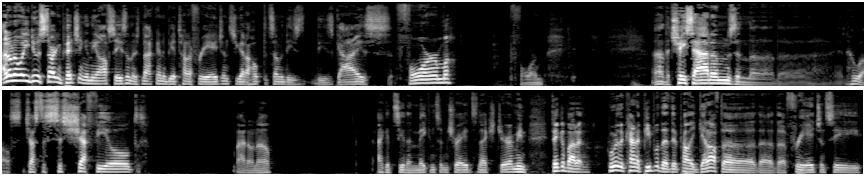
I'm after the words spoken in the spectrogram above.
I don't know what you do with starting pitching in the offseason. There's not going to be a ton of free agents. You got to hope that some of these these guys form form. Uh, the Chance Adams and the the and who else? Justus Sheffield. I don't know. I could see them making some trades next year. I mean, think about it. Who are the kind of people that they probably get off the, the, the free agency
